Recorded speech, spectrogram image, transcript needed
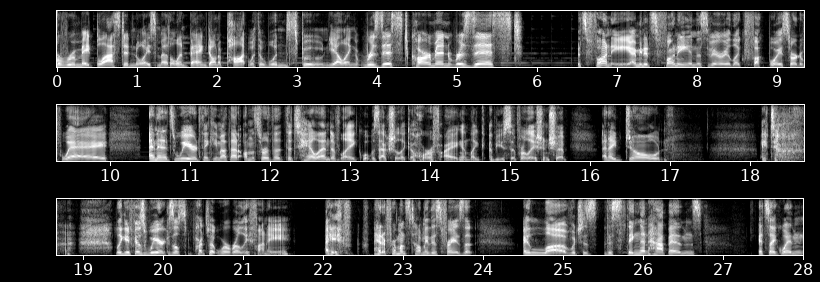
her roommate blasted noise metal and banged on a pot with a wooden spoon, yelling, Resist, Carmen, resist! It's funny. I mean, it's funny in this very, like, fuckboy sort of way. And then it's weird thinking about that on the sort of the, the tail end of, like, what was actually, like, a horrifying and, like, abusive relationship. And I don't. I don't. like, it feels weird because those parts of it were really funny. I, I had a friend once tell me this phrase that I love, which is this thing that happens. It's like when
